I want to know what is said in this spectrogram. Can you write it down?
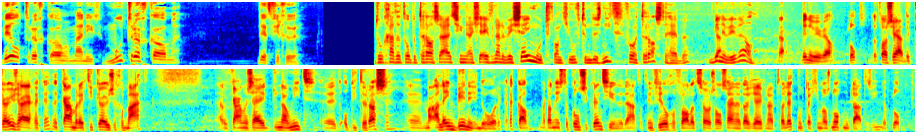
wil terugkomen, maar niet moet terugkomen, dit figuur. Hoe gaat het op het terras uitzien als je even naar de wc moet? Want je hoeft hem dus niet voor een terras te hebben. Binnen weer wel. Ja, binnen weer wel, klopt. Dat was ja, de keuze eigenlijk. Hè. De Kamer heeft die keuze gemaakt. Nou, de Kamer zei, doe nou niet uh, op die terrassen, uh, maar alleen binnen in de horeca. Dat kan, maar dan is de consequentie inderdaad dat in veel gevallen het zo zal zijn dat als je even naar het toilet moet, dat je hem alsnog moet laten zien. Dat klopt.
